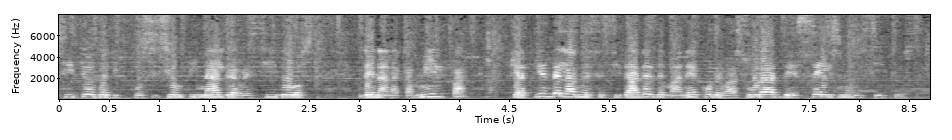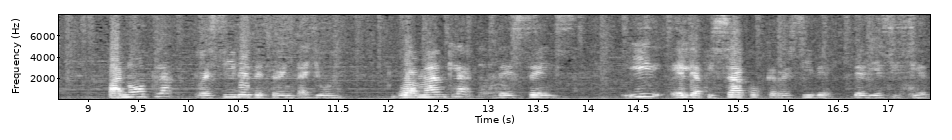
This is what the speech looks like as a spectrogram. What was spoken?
sitios de disposición final de residuos de Nanacamilpa, que atiende las necesidades de manejo de basura de seis municipios. Panotla recibe de 31, Guamantla de 6 y el de Apizaco que recibe de 17.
